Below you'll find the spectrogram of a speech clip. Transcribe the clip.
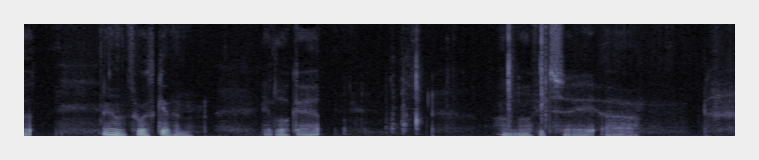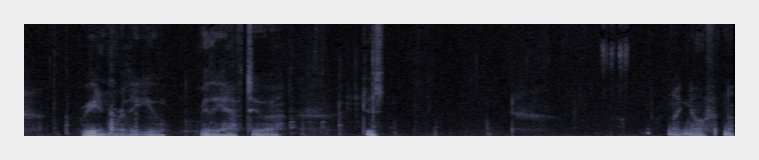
But you know, it's worth giving a look at. I don't know if you'd say uh, reading worthy. You really have to uh, just like no, no,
